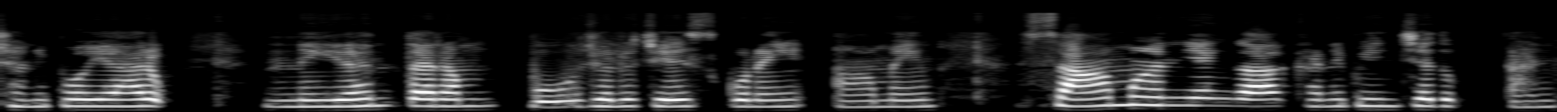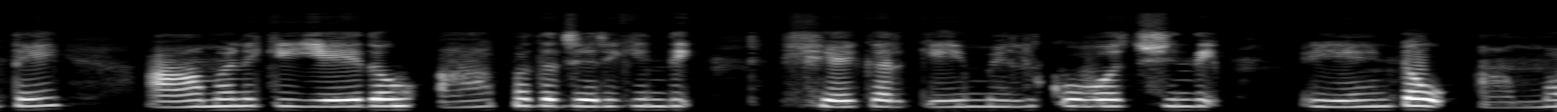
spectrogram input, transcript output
చనిపోయారు. నిరంతరం పూజలు చేసుకునే ఆమె సామాన్యంగా కనిపించదు. అంటే ఆమెనికి ఏదో ఆపద జరిగింది. శేఖర్‌కి మెలకువ వచ్చింది. ఏంటో అమ్మ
